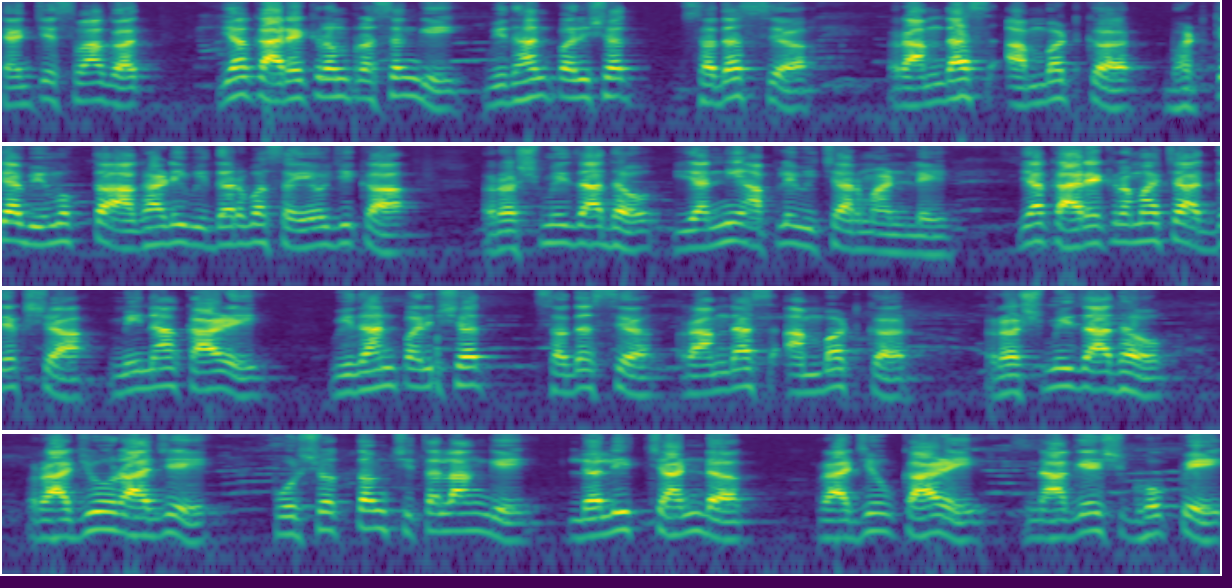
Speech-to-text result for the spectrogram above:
त्यांचे स्वागत. या कार्यक्रम प्रसंगी विधान परिषद सदस्य रामदास आंबटकर भटक्या विमुक्त आघाडी विदर्भ संयोजिका रश्मी जाधव यांनी आपले विचार मांडले. या कार्यक्रमाच्या अध्यक्षा मीना काळे विधान परिषद सदस्य रामदास आंबटकर रश्मी जाधव राजू राजे पुरुषोत्तम चितलांगे ललित चांडक राजीव काळे नागेश घोपे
